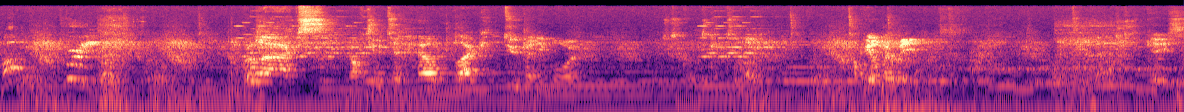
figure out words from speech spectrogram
Hold! Freeze! Relax. Not here to help Black Doom anymore. Just going to continue. I'll be on my way. Just in case.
